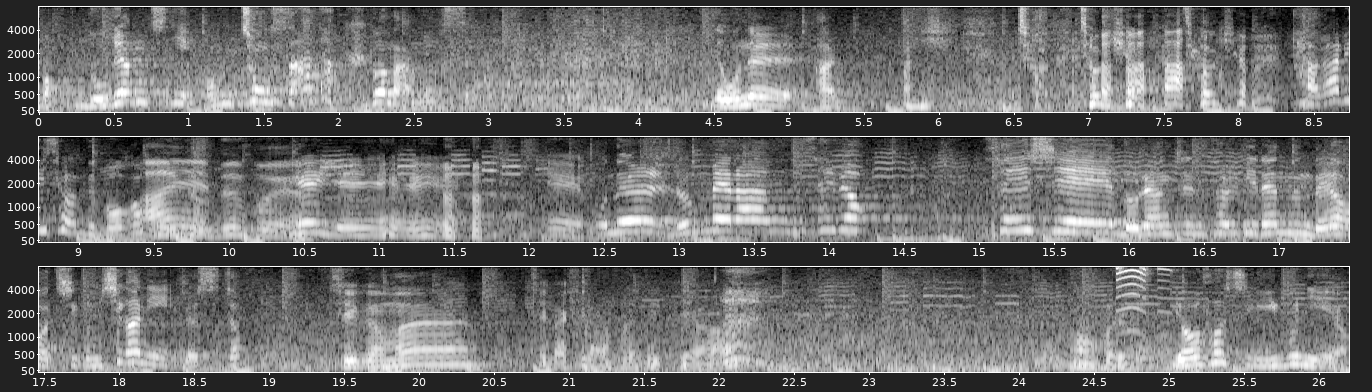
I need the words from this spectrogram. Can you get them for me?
막 노량진이 엄청 싸다 그건 아니었어요. 근데 오늘 아 아니 저 저기요 저기요 다가리셨는데 먹어보고 아니, 눈 보여요. 예예 예 예, 예, 오늘 룸메랑 새벽 3시에 노량진 털기를 했는데요. 지금 시간이 몇 시죠? 지금은 제가 시간을 보여드릴게요. 어, 그래요. 6시 2분이에요.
